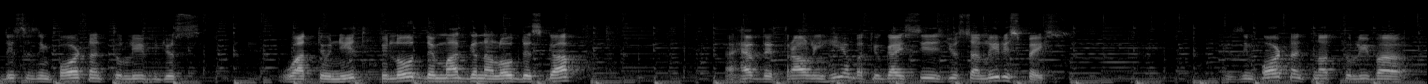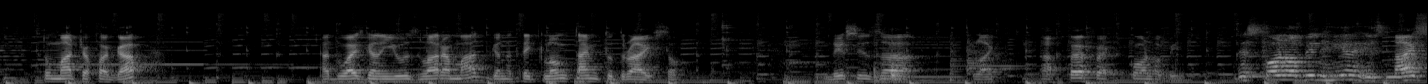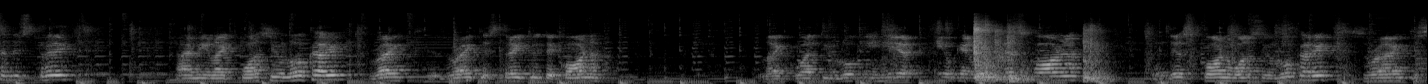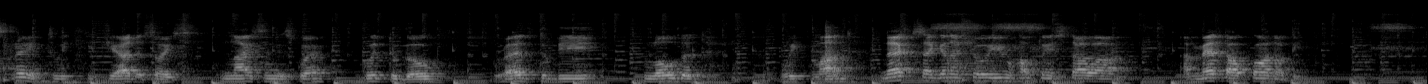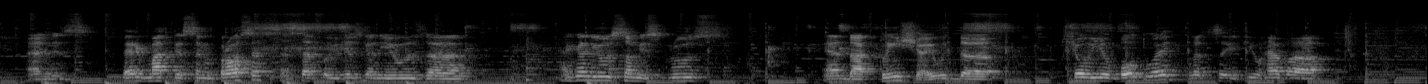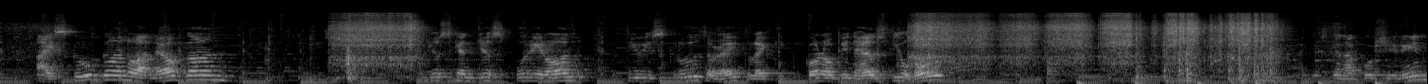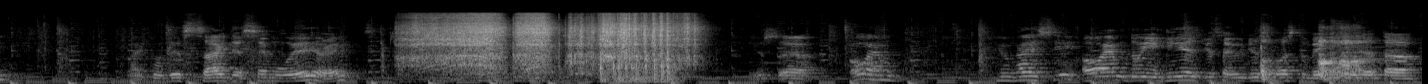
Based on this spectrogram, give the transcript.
This is important to leave just what you need. We load the mud, gonna load this gap. I have the trowel in here, but you guys see it's just a little space. It's important not to leave a, too much of a gap. Otherwise gonna use a lot of mud, gonna take long time to dry. So this is uh, like a perfect corner bead. This corner bead here is nice and straight. I mean like once you look at it, right, it's right straight to the corner. Like what you look in here, you can look this corner, this corner once you look at it, it's right straight to each other, so it's nice and square, good to go, ready to be loaded with mud. Next, I'm gonna show you how to install a, a metal corner bead. And it's very much the same process, except we're just gonna use, uh, I'm gonna use some screws and a clinch. I would uh, show you both way. Let's say if you have a, a screw gun or a nail gun, you just can just put it on a few screws, alright? Like corner bead has few holes. I'm just gonna push it in. Like on this side the same way, right? Just uh, oh I'm you guys see all I'm doing here is just I just want to make sure that uh,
